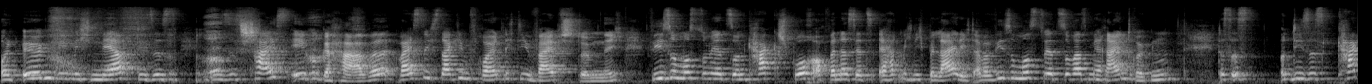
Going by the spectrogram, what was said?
Und irgendwie mich nervt dieses, dieses scheiß Ego-Gehabe. Weißt du, ich sag ihm freundlich, die Vibes stimmen nicht. Wieso musst du mir jetzt so einen Kackspruch, auch wenn das jetzt, er hat mich nicht beleidigt, aber wieso musst du jetzt sowas mir reindrücken? Das ist, und dieses Kack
